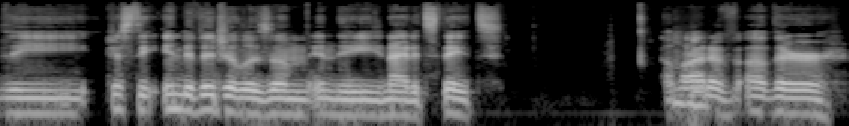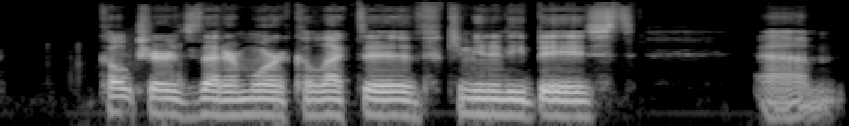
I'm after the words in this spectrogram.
the just the individualism in the United States. A mm-hmm. lot of other cultures that are more collective, community based, um,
